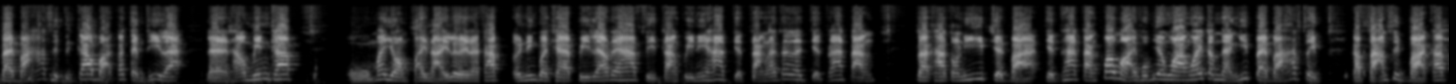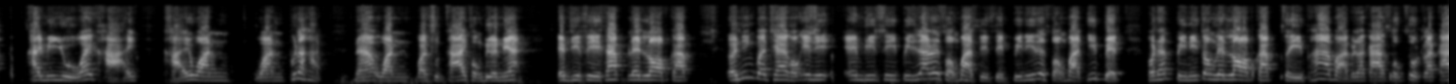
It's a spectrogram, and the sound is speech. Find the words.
แปดบาทห้าสิบถึงเก้าบาทก็เต็มที่แล้ว Land House MINT ครับโอ้ไม่ยอมไปไหนเลยนะครับ earning per share ปีแล้วได้ห้าสี่ตังค์ปีนี้ห้าเจ็ดตังค์แล้วถ้าได้เจ็ดห้าตังค์ราคาตอนนี้ยี่สิบเจ็ดบาทเจ็ดห้าตังค์เป้าหมายผมยังวางไว้ตำแหน่งยี่แปดบาทห้าสิบกับสามสิบาทครับ ใครมีอยู่ไว้ขายขายวันวันพฤหัสนะวันวันสุดท้ายของเดือนนี้ MTC ครับเล่นรอบครับเออร์เน็งประแชร์ของ MTC ปีที่แล้วได้สองบาทสี่สิบปีนี้ได้สองบาทยี่สิบเอ็ดเพราะฉะนั้นปีนี้ต้องเล่นรอบครับสี่ห้าบาทเป็นราคาสูงสุดราคา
